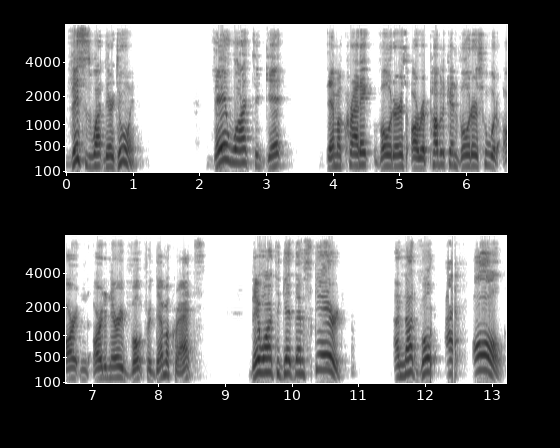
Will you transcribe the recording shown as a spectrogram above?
This is what they're doing. They want to get Democratic voters or Republican voters who would ordinary vote for Democrats. They want to get them scared and not vote at all.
